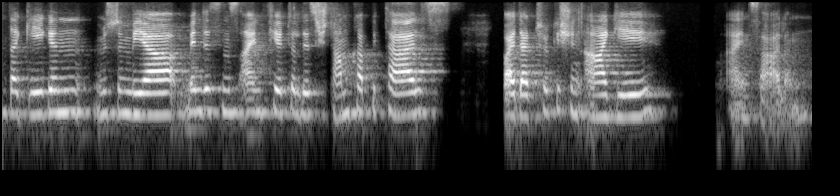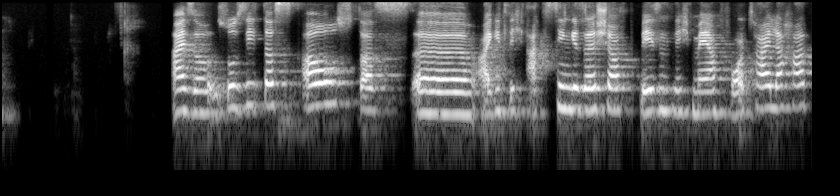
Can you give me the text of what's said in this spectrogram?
Dagegen müssen wir mindestens ein Viertel des Stammkapitals bei der türkischen AG einzahlen. Also so sieht das aus, dass äh, eigentlich Aktiengesellschaft wesentlich mehr Vorteile hat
